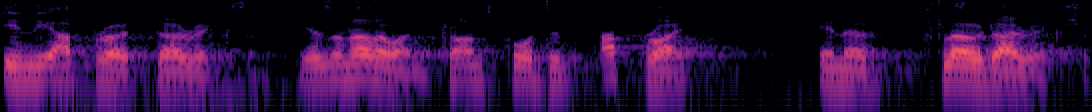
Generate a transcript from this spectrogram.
in the upright direction. Here's another one, transported upright in a flow direction.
